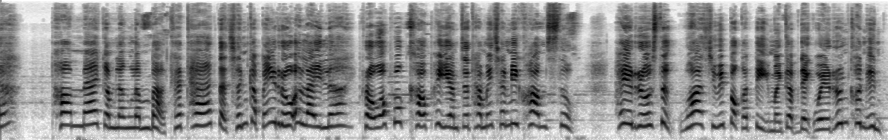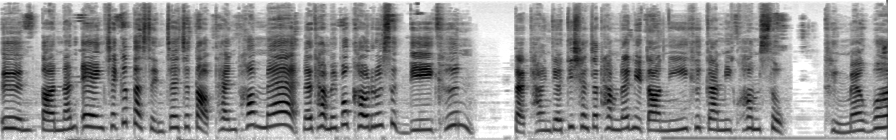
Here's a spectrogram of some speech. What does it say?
นะ พ่อแม่กำลังลำบากแท้ๆแต่ฉันกลับไม่รู้อะไรเลย เพราะว่าพวกเขาพยายามจะทำให้ฉันมีความสุข ให้รู้สึกว่าชีวิตปกติเหมือนกับเด็กวัยรุ่นคนอื่นๆ ตอนนั้นเองฉันก็ตัดสินใจจะตอบแทนพ่อแม่ และทำให้พวกเขารู้สึกดีขึ้น แต่ทางเดียวที่ฉันจะทำได้ในตอนนี้คือการมีความสุข ถึงแม้ว่า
